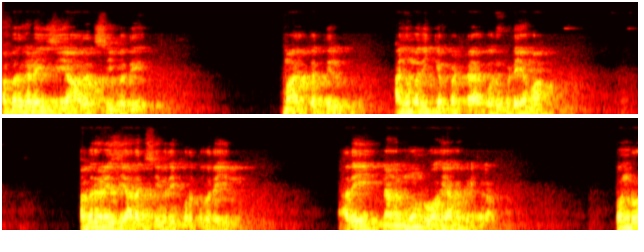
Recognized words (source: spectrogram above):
கபர்களை ஜியாரத் செய்வது மார்க்கத்தில் அனுமதிக்கப்பட்ட ஒரு விடயமாகும். கபர்களை ஜியாரத் செய்வதை பொறுத்தவரையில் அதை நாங்கள் மூன்று வகையாக பிரிக்கலாம். ஒன்று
